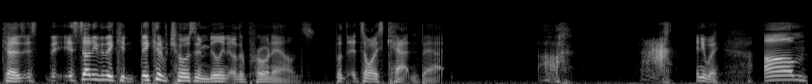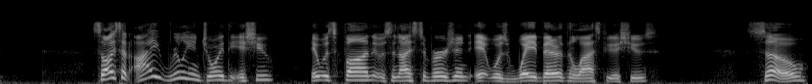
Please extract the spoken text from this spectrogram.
Because it's, it's not even they could they could have chosen a million other pronouns, but it's always cat and bat. Ah, ah. Anyway, um, so like I said, I really enjoyed the issue. It was fun. It was a nice diversion. It was way better than the last few issues. So,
